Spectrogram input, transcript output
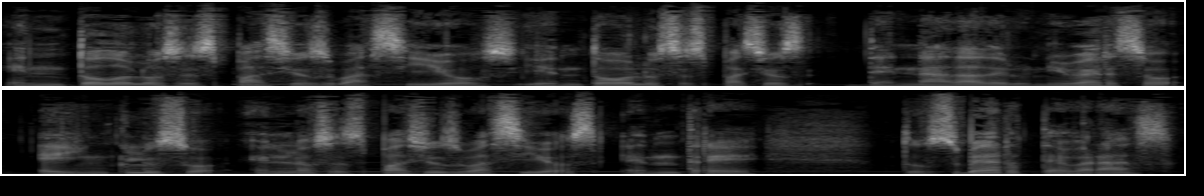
en todos los espacios vacíos y en todos los espacios de nada del universo e incluso en los espacios vacíos entre tus vértebras,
